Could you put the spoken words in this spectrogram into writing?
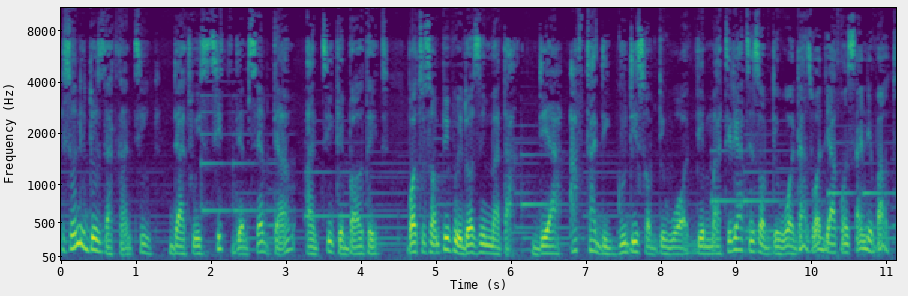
It's only those that can think that will sit themselves down and think about it. But to some people, it doesn't matter. They are after the goodies of the world, the material things of the world. That's what they are concerned about.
